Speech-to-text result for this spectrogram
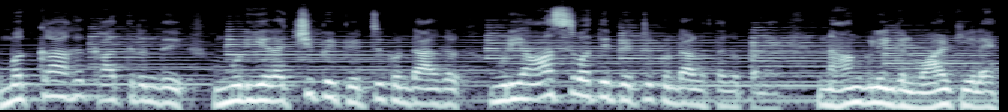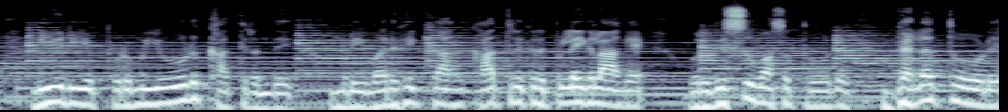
உமக்காக காத்திருந்து உம்முடைய ரட்சிப்பை பெற்றுக்கொண்டார்கள் உம்முடைய ஆசிர்வாதத்தை பெற்றுக்கொண்டார்கள் தகப்பனே. நாங்களும் எங்கள் வாழ்க்கையில நீடிய பொறுமையோடு காத்திருந்து உம்முடைய வருகைக்காக காத்திருக்கிற பிள்ளைகளாக ஒரு விசுவாசத்தோடு பலத்தோடு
